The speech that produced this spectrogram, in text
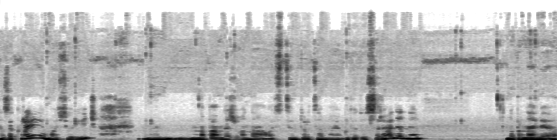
закриємо цю річ, напевне ж вона ось цим торцем має бути до середини. Ну, принаймні, е,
